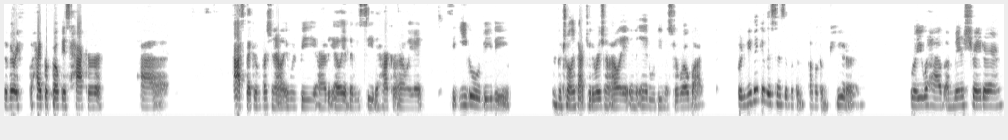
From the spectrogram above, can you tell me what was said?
the very hyper focused hacker uh, aspect of personality would be uh, the Elliot that we see, the hacker Elliot. The ego would be the, the controlling factor, the original Elliot, and the id would be Mr. Robot. But if you think of the sense of a, of a computer, where you would have administrator,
